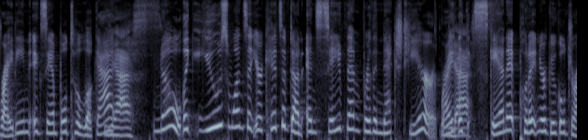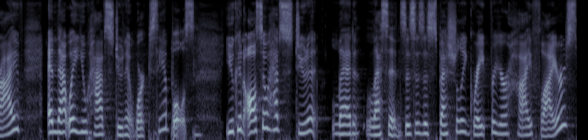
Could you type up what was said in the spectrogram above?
writing example to look at. Yes. No, like use ones that your kids have done and save them for the next year, right? Yes. Like scan it, put it in your Google Drive, and that way you have student work samples. You can also have student led lessons. This is especially great for your high flyers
